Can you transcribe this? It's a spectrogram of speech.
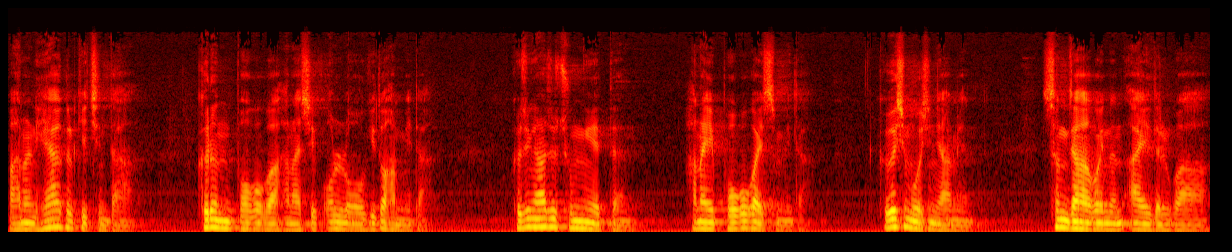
많은 해악을 끼친다. 그런 보고가 하나씩 올라오기도 합니다. 그 중에 아주 중요했던 하나의 보고가 있습니다. 그것이 무엇이냐 하면 성장하고 있는 아이들과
